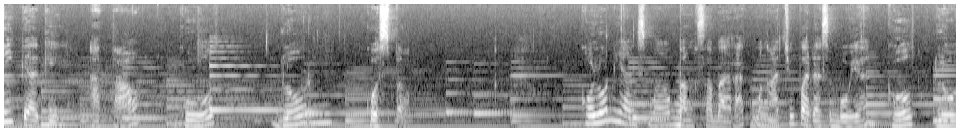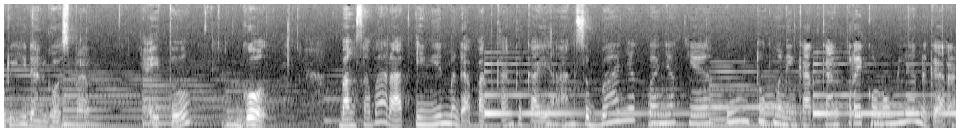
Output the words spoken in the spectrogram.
3G atau Gold, Glory, Gospel. Kolonialisme bangsa barat mengacu pada semboyan Gold, Glory, dan Gospel, yaitu Gold. Bangsa barat ingin mendapatkan kekayaan sebanyak-banyaknya untuk meningkatkan perekonomian negara.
